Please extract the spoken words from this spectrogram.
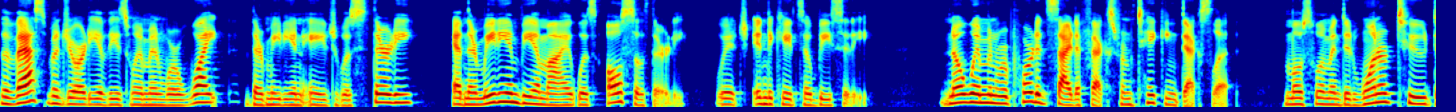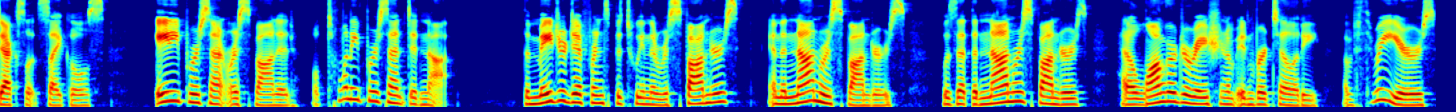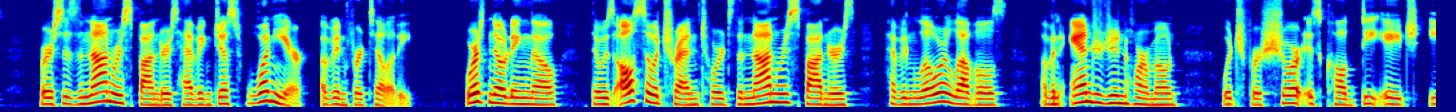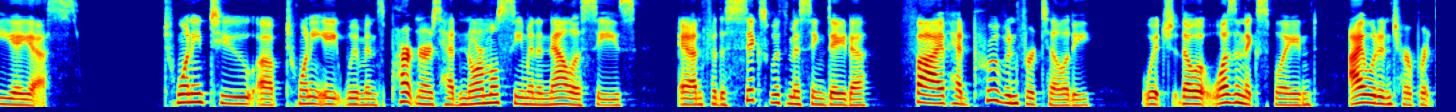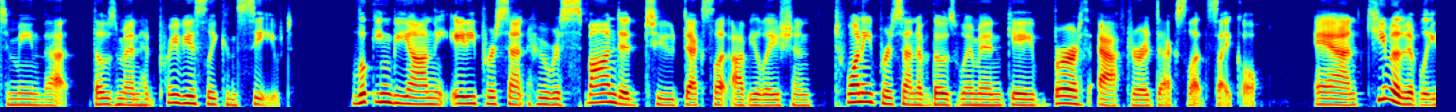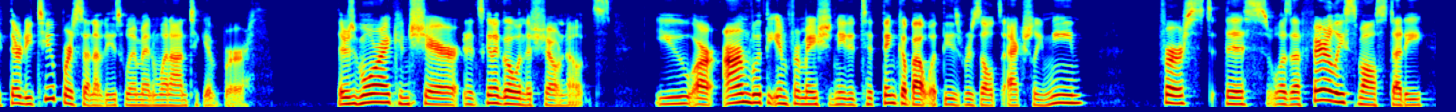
The vast majority of these women were white, their median age was 30, and their median BMI was also 30, which indicates obesity. No women reported side effects from taking Dexlet. Most women did one or two Dexlet cycles. 80% responded, while 20% did not. The major difference between the responders and the non responders was that the non responders had a longer duration of infertility of three years versus the non responders having just one year of infertility. Worth noting, though, there was also a trend towards the non responders having lower levels of an androgen hormone, which for short is called DHEAS. 22 of 28 women's partners had normal semen analyses, and for the six with missing data, five had proven fertility, which, though it wasn't explained, I would interpret to mean that those men had previously conceived. Looking beyond the 80% who responded to Dexlet ovulation, 20% of those women gave birth after a Dexlet cycle. And cumulatively, 32% of these women went on to give birth. There's more I can share, and it's going to go in the show notes. You are armed with the information needed to think about what these results actually mean. First, this was a fairly small study,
